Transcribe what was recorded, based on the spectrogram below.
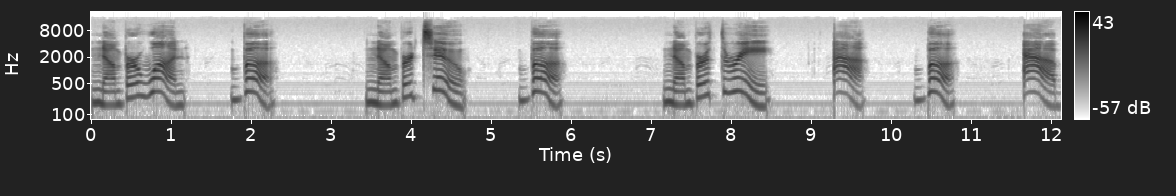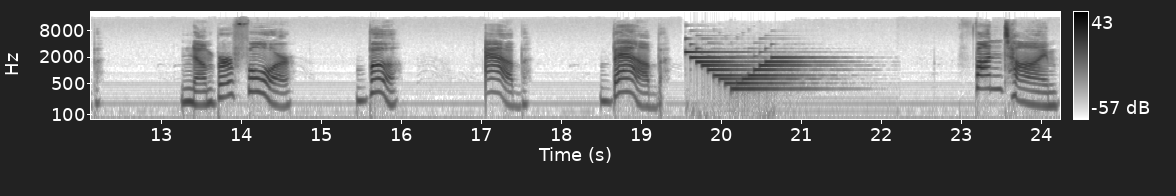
Number one, B. Number two, B. Number three, A. B. Ab. Number four, B. Ab. Bab. Fun time.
